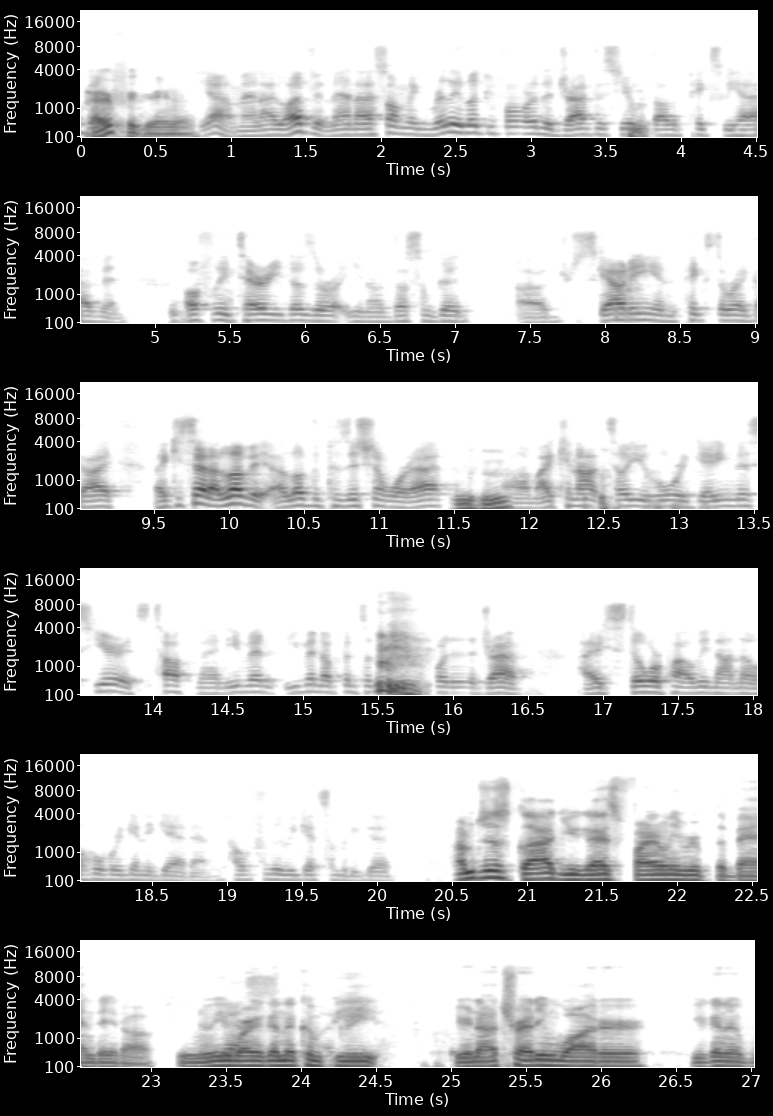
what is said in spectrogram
perfect right now. Yeah, man, I love it, man. That's what I'm really looking forward to the draft this year with all the picks we have, and hopefully Terry does the you know does some good uh, scouting and picks the right guy. Like you said, I love it. I love the position we're at. Mm-hmm. Um, I cannot tell you who we're getting this year. It's tough, man. Even even up until the before the draft, I still will probably not know who we're gonna get, and hopefully we get somebody good. I'm just glad you guys finally ripped the band-aid off. You knew you Yes, weren't gonna compete. agreed. You're not treading water. You're gonna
